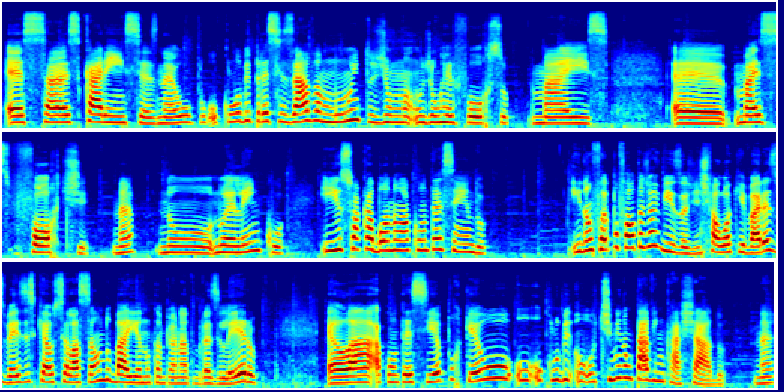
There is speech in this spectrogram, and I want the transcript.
essas carências, né? O, o clube precisava muito de, uma, de um reforço mais, é, mais forte, né? No, no elenco e isso acabou não acontecendo. E não foi por falta de aviso. A gente falou aqui várias vezes que a oscilação do Bahia no Campeonato Brasileiro ela acontecia porque o, o, o clube, o time não estava encaixado, né?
